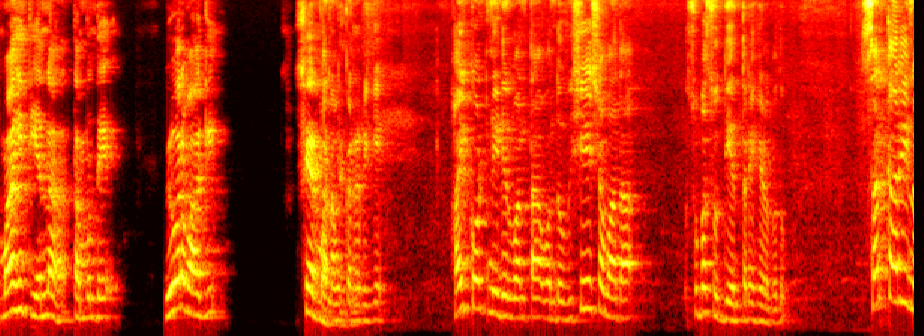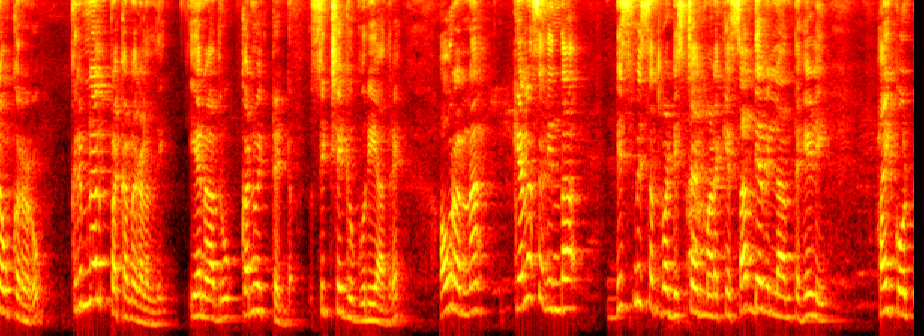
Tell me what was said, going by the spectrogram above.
ಮಾಹಿತಿಯನ್ನು ತಮ್ಮ ಮುಂದೆ ವಿವರವಾಗಿ ಶೇರ್ ನೌಕರರಿಗೆ. ಹೈಕೋರ್ಟ್ ನೀಡಿರುವಂಥ ಒಂದು ವಿಶೇಷವಾದ ಶುಭ ಸುದ್ದಿ ಅಂತಲೇ ಹೇಳ್ಬೋದು. ಸರ್ಕಾರಿ ನೌಕರರು ಕ್ರಿಮಿನಲ್ ಪ್ರಕರಣಗಳಲ್ಲಿ ಏನಾದರೂ ಕನ್ವಿಕ್ಟೆಡ್ ಶಿಕ್ಷೆಗೆ ಗುರಿಯಾದರೆ ಅವರನ್ನು ಕೆಲಸದಿಂದ ಡಿಸ್ಮಿಸ್ ಅಥವಾ ಡಿಸ್ಚಾರ್ಜ್ ಮಾಡೋಕ್ಕೆ ಸಾಧ್ಯವಿಲ್ಲ ಅಂತ ಹೇಳಿ ಹೈಕೋರ್ಟ್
